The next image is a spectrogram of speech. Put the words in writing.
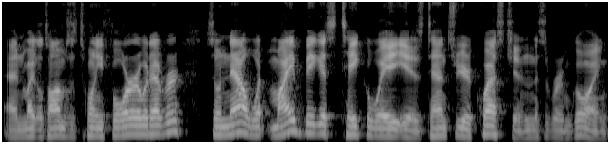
and Michael Thomas is 24 or whatever. So now what my biggest takeaway is to answer your question, this is where I'm going,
